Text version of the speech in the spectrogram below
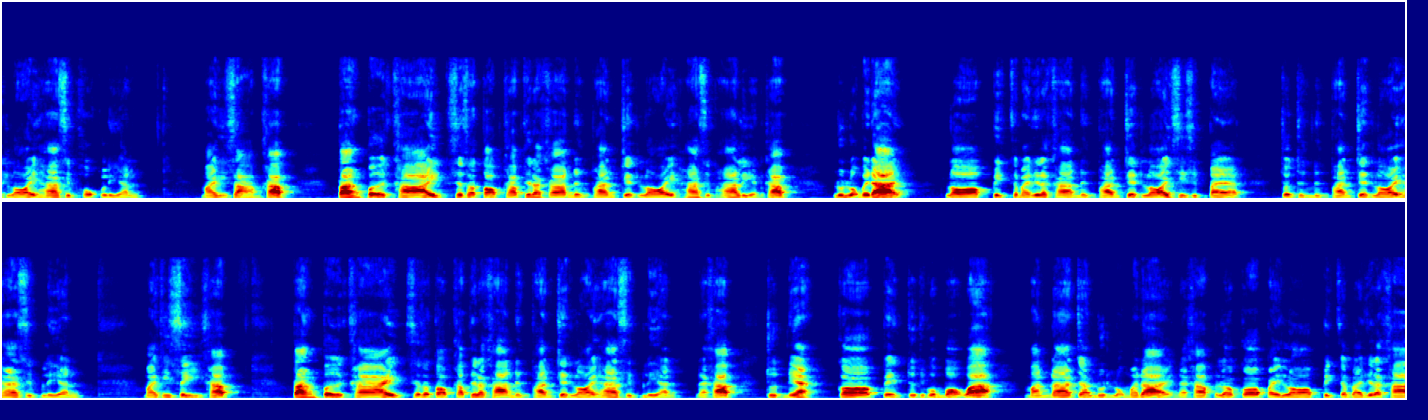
1,756 เหรียญ ไม้ที่ 3 ครับ ตั้งเปิดขาย sell stop ครับที่ราคา 1,755 เหรียญครับ หลุดลงไปได้ รอปิดกำไรที่ราคา 1,748 จนถึง 1,750 เหรียญไม้ที่ 4 ครับ ตั้งเปิดขาย sell stop ครับที่ราคา 1,750 เหรียญนะครับ จุดเนี้ยก็เป็นจุดที่ผมบอกว่ามันน่าจะหลุดลงมาได้นะครับ แล้วก็ไปรอปิดกำไรที่ราคา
